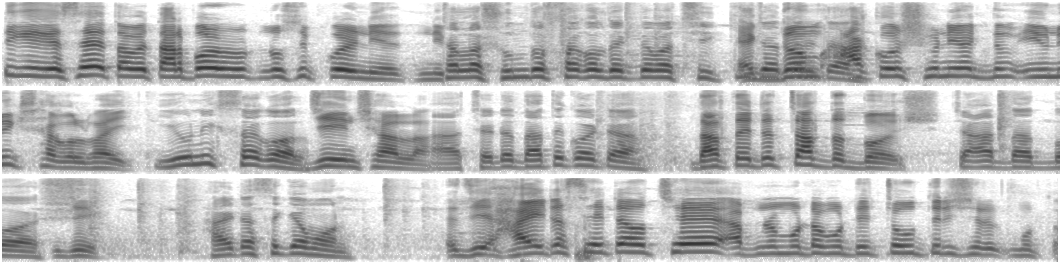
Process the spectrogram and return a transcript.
টিকে গেছে তবে তারপর নসিব করে নিয়ে মাশাল্লাহ সুন্দর ছাগল দেখতে পাচ্ছি। কি একদম আকর্ষণীয় একদম ইউনিক ছাগল ভাই। ইউনিক ছাগল? জি ইনশাআল্লাহ। আচ্ছা এটা দাঁতে কয়টা? দাঁতে এটা চার দাঁত বয়স। চার দাঁত বয়স। জি। হাইট আছে কেমন? জি হাইট আছে এটা হচ্ছে আপনার মোটামুটি চৌত্রিশের মতো।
